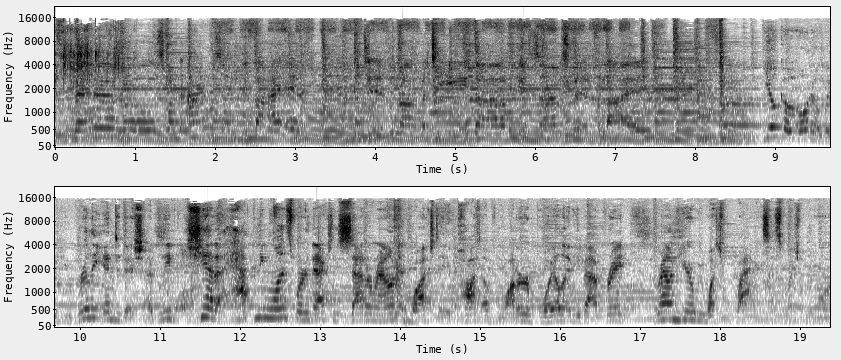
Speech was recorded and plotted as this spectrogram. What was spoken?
with barrels when I was only five. Didn't rot my teeth out, guess I'm spared for life. Yoko Ono would be really into this. I believe she had a happening once where they actually sat around and watched a pot of water boil and evaporate. Around here we watch wax. It's much more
